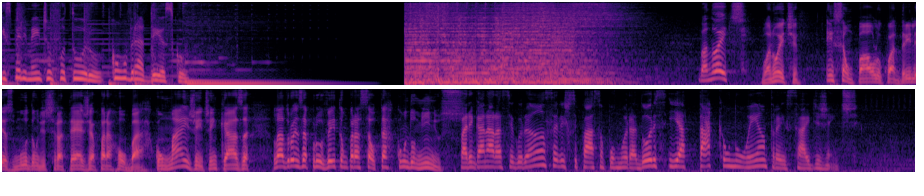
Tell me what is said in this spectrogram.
Experimente o futuro com o Bradesco. Boa noite. Boa noite. Em São Paulo, quadrilhas mudam de estratégia para roubar. Com mais gente em casa, ladrões aproveitam para assaltar condomínios. Para enganar a segurança, eles se passam por moradores e atacam no entra e sai de gente.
